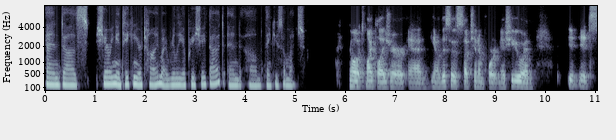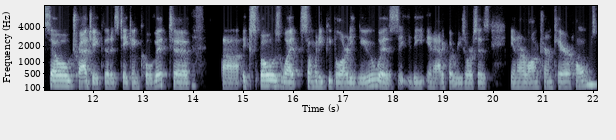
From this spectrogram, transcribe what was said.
and uh, sharing and taking your time. I really appreciate that and um, thank you so much no it's my pleasure and you know this is such an important issue and it, it's so tragic that it's taken covid to yes uh, expose what so many people already knew was the inadequate resources in our long-term care homes.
